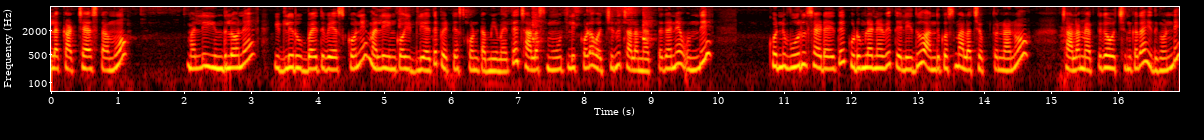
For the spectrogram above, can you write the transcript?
ఇలా కట్ చేస్తాము. మళ్ళీ ఇందులోనే ఇడ్లీ రుబ్బు అయితే వేసుకొని మళ్ళీ ఇంకో ఇడ్లీ అయితే పెట్టేసుకుంటాం. మేమైతే చాలా స్మూత్లీ కూడా వచ్చింది చాలా మెత్తగానే ఉంది. కొన్ని ఊర్ల సైడ్ అయితే కుడుములు అనేవి తెలీదు. అందుకోసం అలా చెప్తున్నాను. చాలా మెత్తగా వచ్చింది కదా ఇదిగోండి.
